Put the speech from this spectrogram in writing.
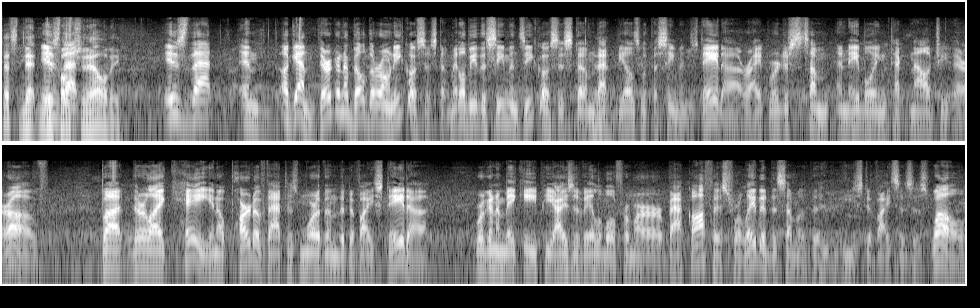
That's net new Is functionality. Is that, and again, they're going to build their own ecosystem. It'll be the Siemens ecosystem that deals with the Siemens data, right? We're just some enabling technology thereof. But they're like, hey, you know, part of that is more than the device data. We're going to make APIs available from our back office related to some of the, these devices as well,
